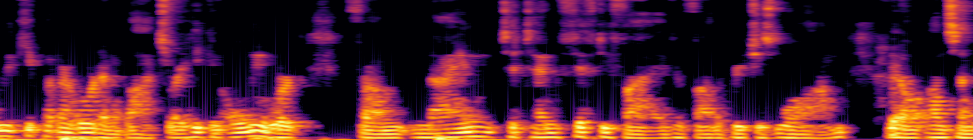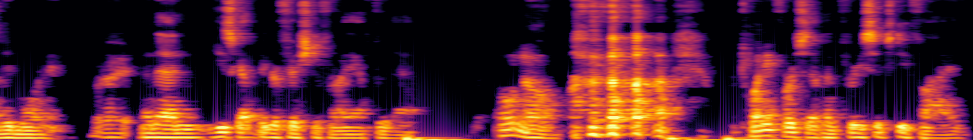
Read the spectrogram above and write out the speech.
We keep putting our Lord in a box, right? He can only work from nine to ten fifty-five if Father preaches long, you know, on Sunday morning. Right. And then he's got bigger fish to fry after that. Oh no. 24 7, 365,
